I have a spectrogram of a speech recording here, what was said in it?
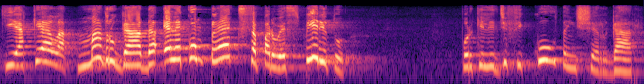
que é aquela madrugada, ela é complexa para o espírito, porque lhe dificulta enxergar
